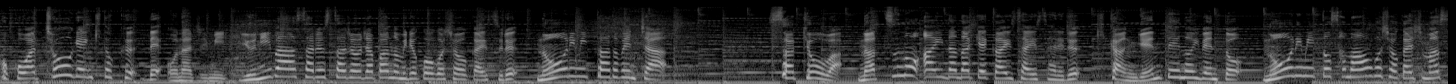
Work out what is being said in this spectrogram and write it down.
ここは超元気特でおなじみユニバーサル・スタジオ・ジャパンの魅力をご紹介する NO LIMIT アドベンチャー。さあ今日は夏の間だけ開催される期間限定のイベント NO LIMIT サマーをご紹介します。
